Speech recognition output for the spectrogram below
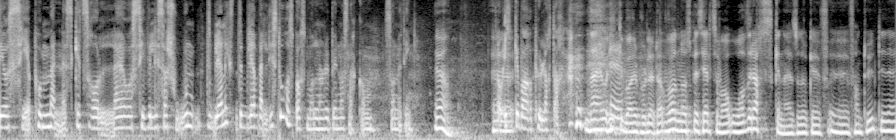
det å se på menneskets rolle og sivilisasjon det, liksom, det, blir veldig store spørsmål når du begynner å snakke om sånne ting. Ja. Og ikke bare pullerter. Nei, og ikke bare pullerter. Var det noe spesielt som var overraskende som dere eh, fant ut i det?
